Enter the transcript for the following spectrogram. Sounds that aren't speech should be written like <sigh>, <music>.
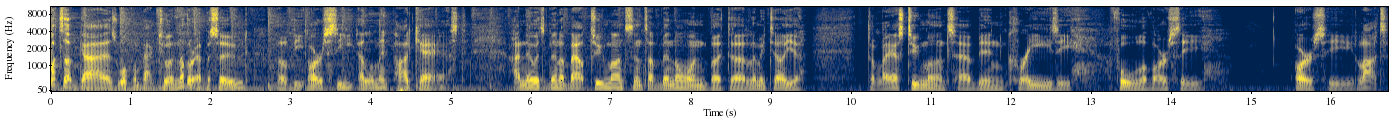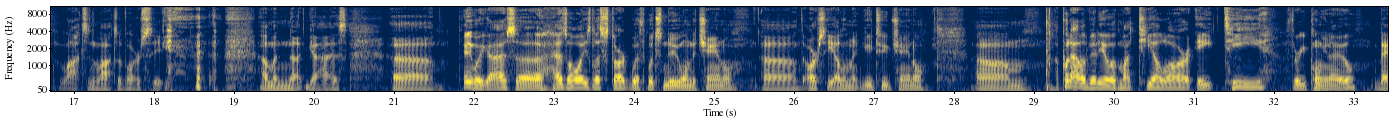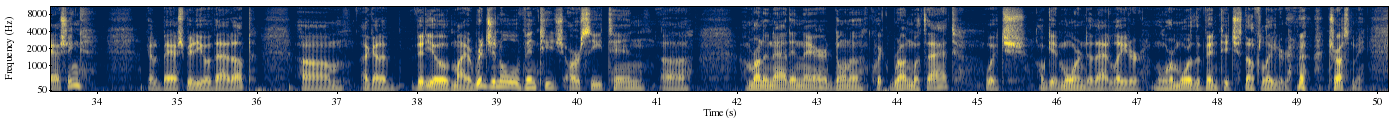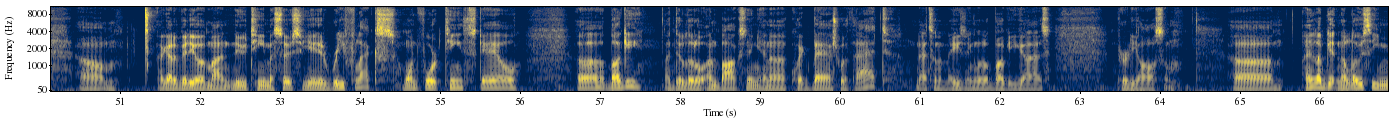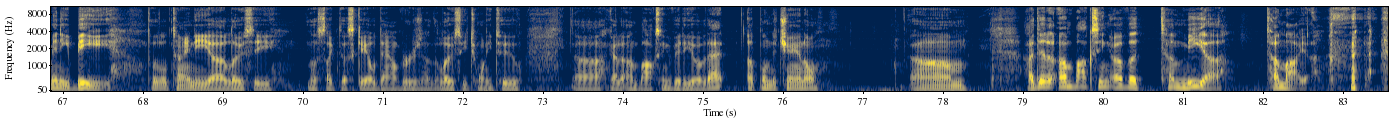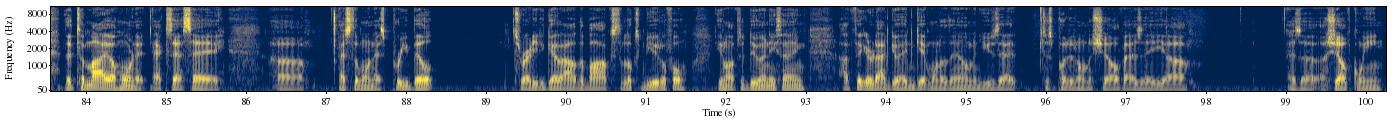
What's up, guys? Welcome back to another episode of the RC Element Podcast. I know it's been about two months since I've been on, but uh, let me tell you, the last two months have been crazy full of RC. RC, lots and lots and lots of RC. <laughs> I'm a nut, guys. Uh, anyway, guys, uh, as always, let's start with what's new on the channel, uh, the RC Element YouTube channel. Um, I put out a video of my TLR 8T 3.0 bashing. Got a bash video of that up. Um, I got a video of my original vintage RC10. Uh, I'm running that in there, doing a quick run with that, which I'll get more into that later. More and more of the vintage stuff later. <laughs> Trust me. Um, I got a video of my new team associated reflex 114th scale uh, buggy I did a little unboxing and a quick bash with that. That's an amazing little buggy, guys. Pretty awesome. Uh, I ended up getting a Losi Mini B, the little tiny uh, Losi. Looks like the scaled down version of the Losi 22. Uh, got an unboxing video of that up on the channel. Um, I did an unboxing of a Tamiya, Tamiya, <laughs> the Tamiya Hornet XSA. Uh, that's the one that's pre-built. It's ready to go out of the box. It looks beautiful. You don't have to do anything. I figured I'd go ahead and get one of them and use that. Just put it on the shelf as a uh, as a, a, shelf queen.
